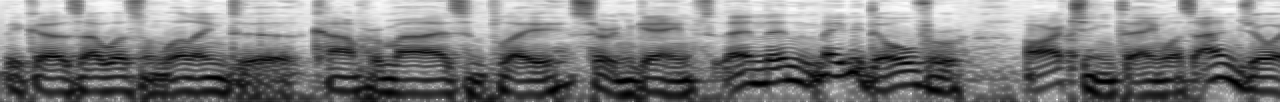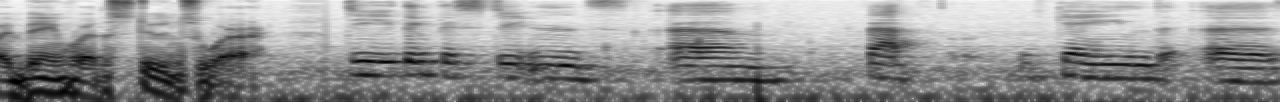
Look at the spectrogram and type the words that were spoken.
because I wasn't willing to compromise and play certain games. And then maybe the overarching thing was I enjoyed being where the students were. Do you think the students um, that gained a,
